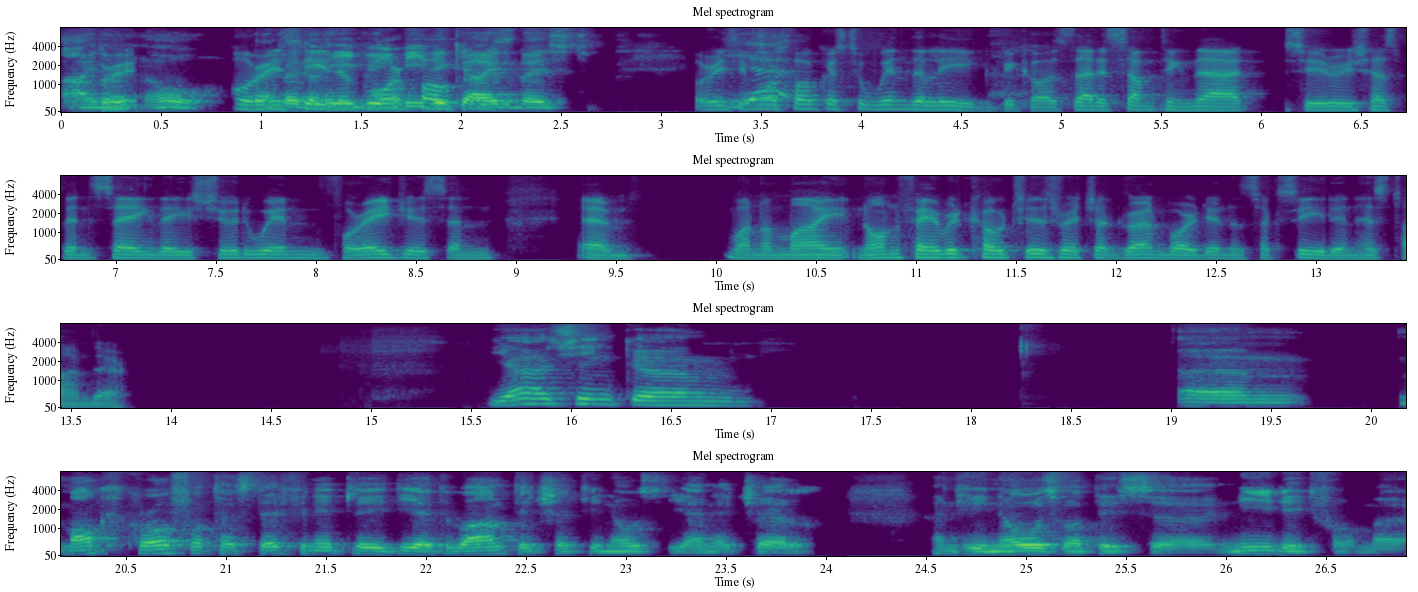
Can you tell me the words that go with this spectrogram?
I don't know. Or is he, he more focused, Or is he yeah. more focused to win the league? Because that is something that Zurich has been saying they should win for ages. And um, one of my non-favorite coaches, Rikard Grönborg, didn't succeed in his time there. Yeah, I think um, um, Marc Crawford has definitely the advantage that he knows the NHL and he knows what is uh, needed from a,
